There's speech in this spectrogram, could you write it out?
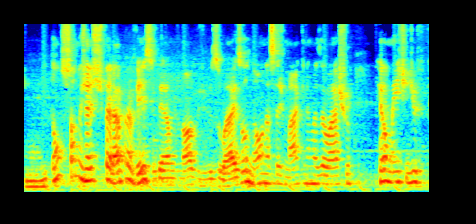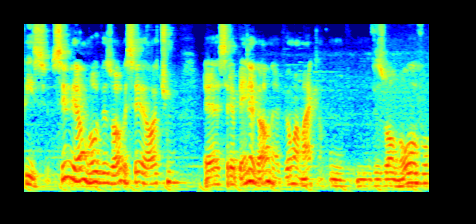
É, então só nos resta esperar para ver se veremos novos visuais ou não nessas máquinas, mas eu acho realmente difícil. Se vier um novo visual vai ser ótimo, é, seria bem legal, né? Ver uma máquina com um visual novo,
